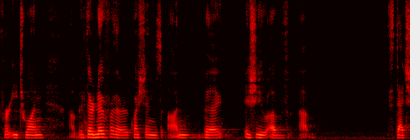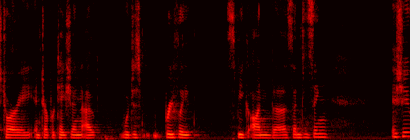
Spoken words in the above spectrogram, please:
for each one. Um, If there are no further questions on the issue of um, statutory interpretation, I would just briefly speak on the sentencing issue.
